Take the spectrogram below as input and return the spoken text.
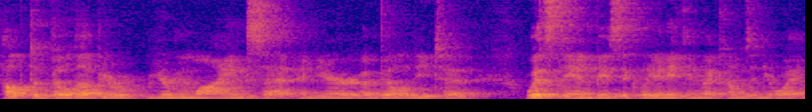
help to build up your, your mindset and your ability to withstand basically anything that comes in your way.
